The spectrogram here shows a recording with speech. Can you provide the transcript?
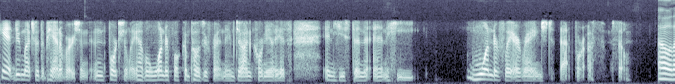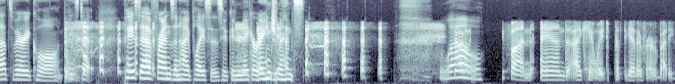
can't do much with the piano version. Unfortunately, I have a wonderful composer friend named John Cornelius in Houston, and he wonderfully arranged that for us. So Oh, that's very cool. It pays to, pays to have friends in high places who can make arrangements. wow. Fun, and I can't wait to put together for everybody.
